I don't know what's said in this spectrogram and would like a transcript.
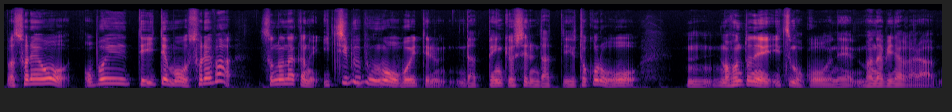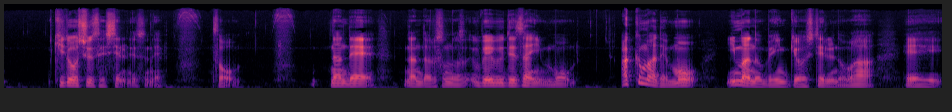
まあ、それを覚えていてもそれはその中の一部分を覚えてるんだ勉強してるんだっていうところを、うんまあ、本当ねいつもこうね学びながら軌道修正してるんですね。そうなんでなんだろうそのウェブデザインもあくまでも今の勉強してるのは、え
